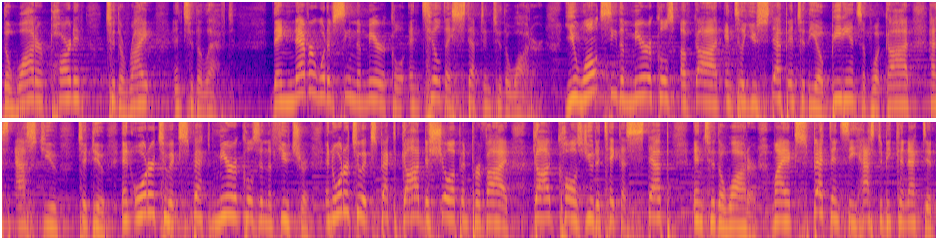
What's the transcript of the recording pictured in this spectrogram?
the water parted to the right and to the left. They never would have seen the miracle until they stepped into the water. You won't see the miracles of God until you step into the obedience of what God has asked you to do. In order to expect miracles in the future, in order to expect God to show up and provide, God calls you to take a step into the water. My expectancy has to be connected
